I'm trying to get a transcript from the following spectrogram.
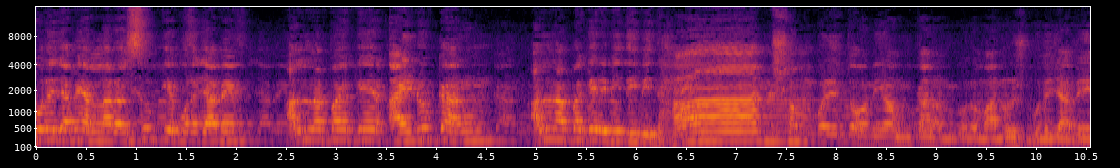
বলে যাবে, আল্লাহ রসুলকে বলে যাবে, আল্লাহ পাকের আইন কানুন, আল্লাহ পাকের বিধি বিধান সম্বলিত নিয়ম কানুনগুলো মানুষ বলে যাবে।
